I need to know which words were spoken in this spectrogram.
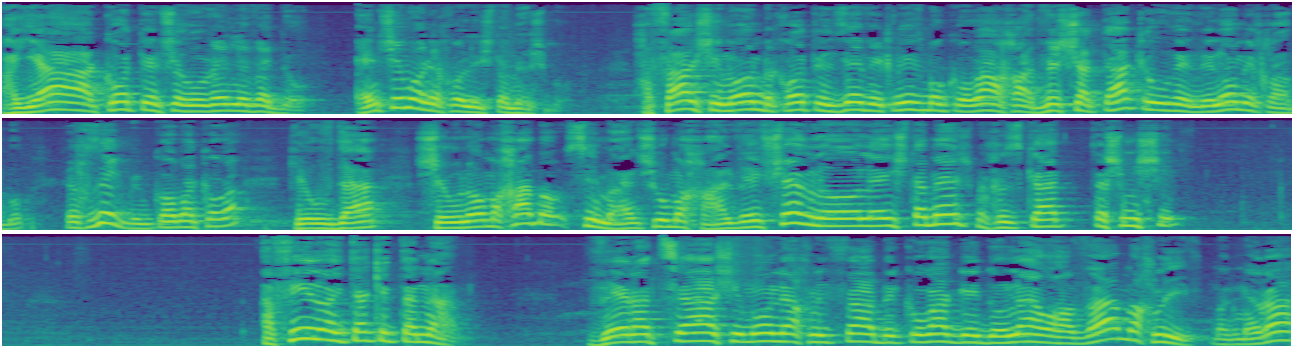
היה הקוטג' של ראובן לבדו, אין שמעון יכול להשתמש בו. חפר שמעון בכותל זה והכניס בו קורה אחת ושתק ראובן ולא מחה בו, החזיק במקום הקורה, כי עובדה שהוא לא מחה בו, סימן שהוא מחל ואפשר לו להשתמש בחזקת תשמישים. אפילו הייתה קטנה ורצה שמעון להחליפה בקורה גדולה או עבה, מחליף. בגמרא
